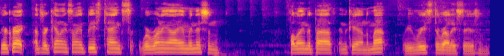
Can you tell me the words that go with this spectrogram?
You're correct. After killing so many beast tanks, we're running out of ammunition. Following the path indicated on the map, we reached the rally station.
